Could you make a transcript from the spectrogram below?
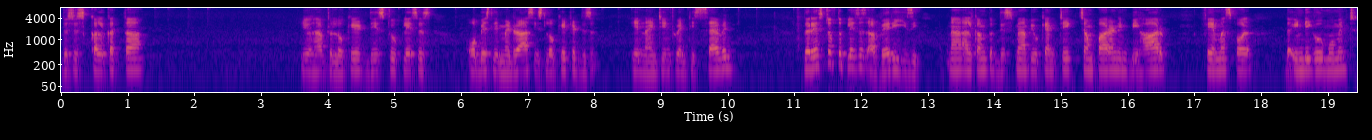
This is Kolkata. You have to locate these two places. Obviously Madras is located this in 1927 the rest of the places are very easy. Now I'll come to this map. You can take Champaran in Bihar famous for the Indigo movement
